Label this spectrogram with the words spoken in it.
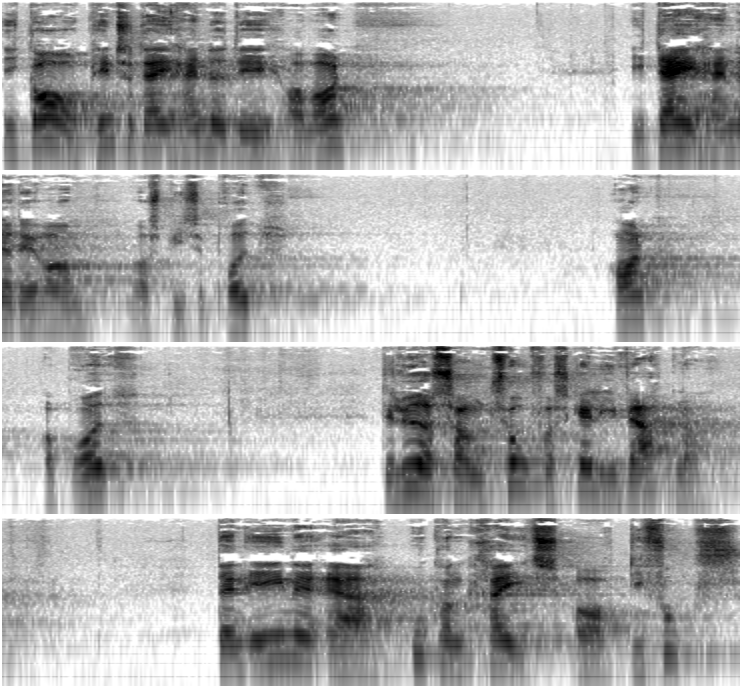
I går, pinsedag, handlede det om ånd. I dag handler det om at spise brød. Ånd og brød. Det lyder som to forskellige verdener. Den ene er ukonkret og diffus.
